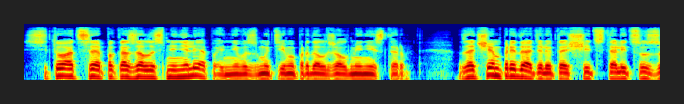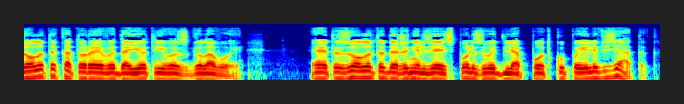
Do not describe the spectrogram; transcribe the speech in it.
«Ситуация показалась мне нелепой», — невозмутимо продолжал министр. «Зачем предателю тащить в столицу золото, которое выдает его с головой? Это золото даже нельзя использовать для подкупа или взяток.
